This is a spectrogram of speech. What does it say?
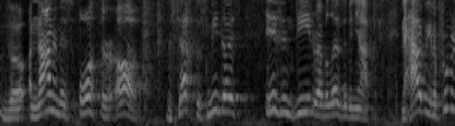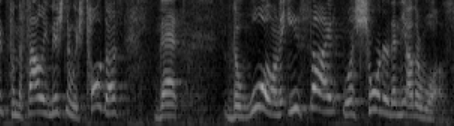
the anonymous author of the Sechtas Midas, is indeed Rabbi Lezer ben Yaakov. Now, how are we going to prove it from the following Mishnah, which told us that the wall on the east side was shorter than the other walls.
